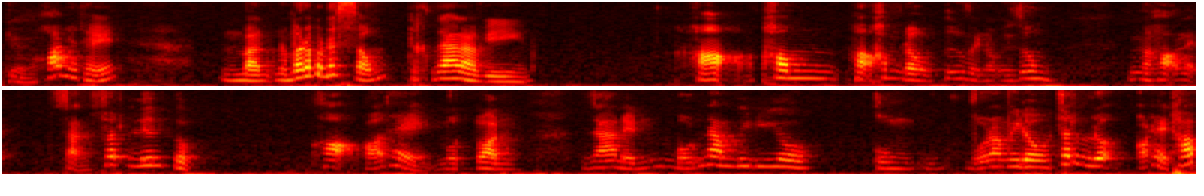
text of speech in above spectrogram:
kiểu hot như thế. Mà nó vẫn có đất sống. Thực ra là vì họ không họ không đầu tư về nội dung nhưng mà họ lại sản xuất liên tục. Họ có thể một tuần ra đến 4 năm video cùng 4 năm video chất lượng có thể thấp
